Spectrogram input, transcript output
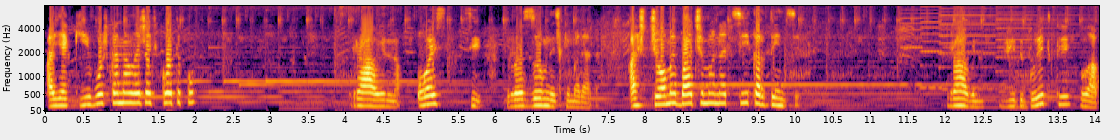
А які вушка належать котику? Правильно, ось ці розумнички малята. А що ми бачимо на цій картинці? Правильно, відбитки лап.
